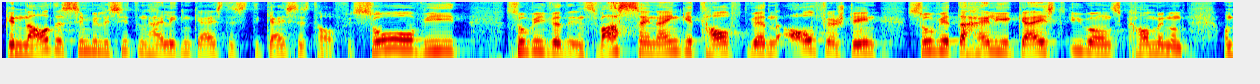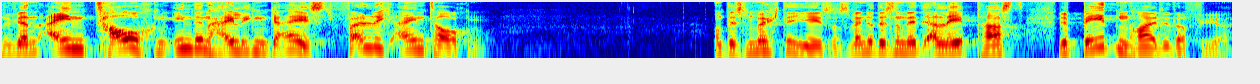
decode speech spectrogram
genau das symbolisiert den Heiligen Geist, das ist die Geistestaufe. So wie, so wie wir ins Wasser hineingetauft werden, auferstehen, so wird der Heilige Geist über uns kommen und, und wir werden eintauchen in den Heiligen Geist, völlig eintauchen. Und das möchte Jesus. Wenn du das noch nicht erlebt hast, wir beten heute dafür.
